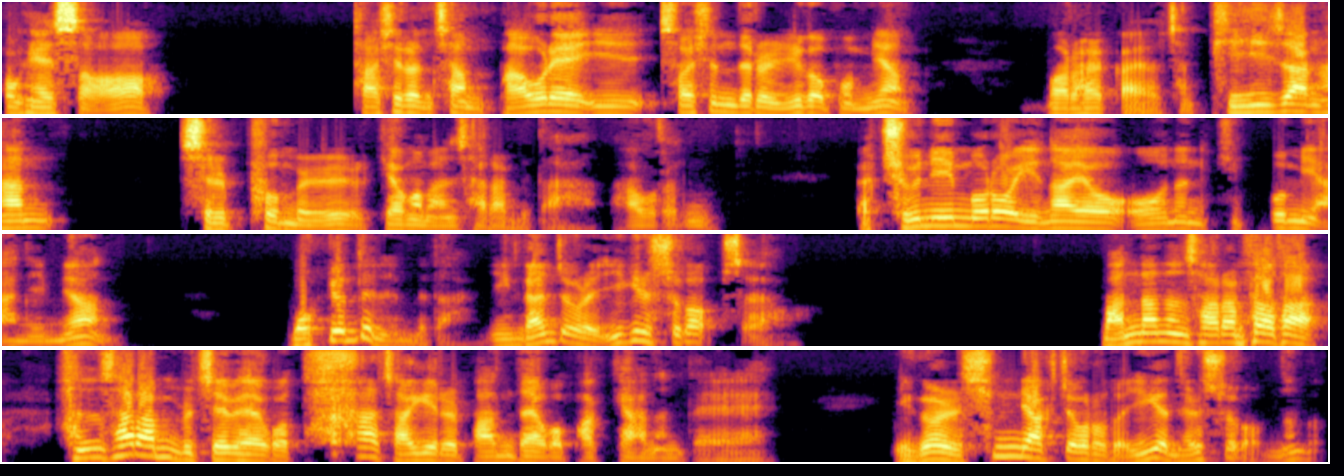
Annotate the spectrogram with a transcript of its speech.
통해서 사실은 참 바울의 이 서신들을 읽어보면 뭐라 할까요? 참 비장한 슬픔을 경험한 사람이다. 바울은 그러니까 주님으로 인하여 오는 기쁨이 아니면 못 견뎌냅니다. 인간적으로 이길 수가 없어요. 만나는 사람마다 한 사람을 제외하고 다 자기를 반대하고 박해하는데 이걸 심리학적으로도 이겨낼 수가 없는 겁니다.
